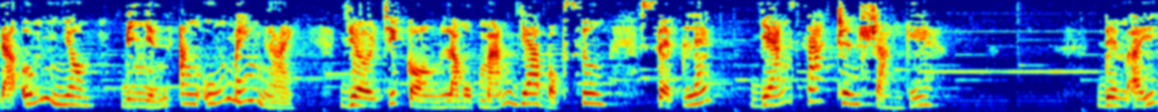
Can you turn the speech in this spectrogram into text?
đã ốm nhom, bị nhịn ăn uống mấy ngày. Giờ chỉ còn là một mảng da bọc xương, xẹp lép, dán xác trên sàn ghe. Đêm ấy,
